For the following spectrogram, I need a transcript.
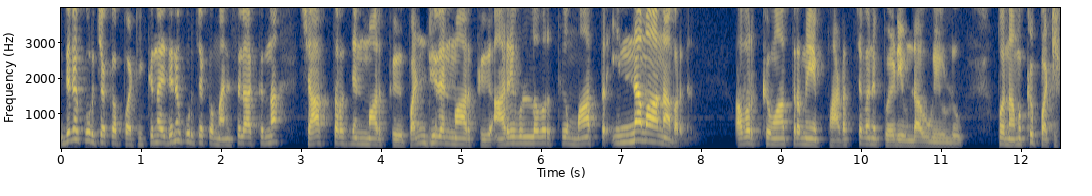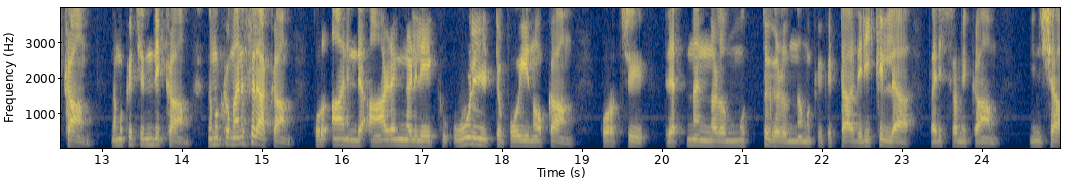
ഇതിനെക്കുറിച്ചൊക്കെ പഠിക്കുന്ന ഇതിനെക്കുറിച്ചൊക്കെ മനസ്സിലാക്കുന്ന ശാസ്ത്രജ്ഞന്മാർക്ക് പണ്ഡിതന്മാർക്ക് അറിവുള്ളവർക്ക് മാത്രം ഇന്നമാ എന്നാ പറഞ്ഞത്. അവർക്ക് മാത്രമേ പടച്ചവന് പേടി ഉണ്ടാവുകയുള്ളൂ. അപ്പൊ നമുക്ക് പഠിക്കാം നമുക്ക് ചിന്തിക്കാം നമുക്ക് മനസ്സിലാക്കാം. ഖുർആാനിന്റെ ആഴങ്ങളിലേക്ക് ഊളിയിട്ട് പോയി നോക്കാം. കുറച്ച് രത്നങ്ങളും മുത്തുകളും നമുക്ക് കിട്ടാതിരിക്കില്ല. പരിശ്രമിക്കാം. ഇൻഷാ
